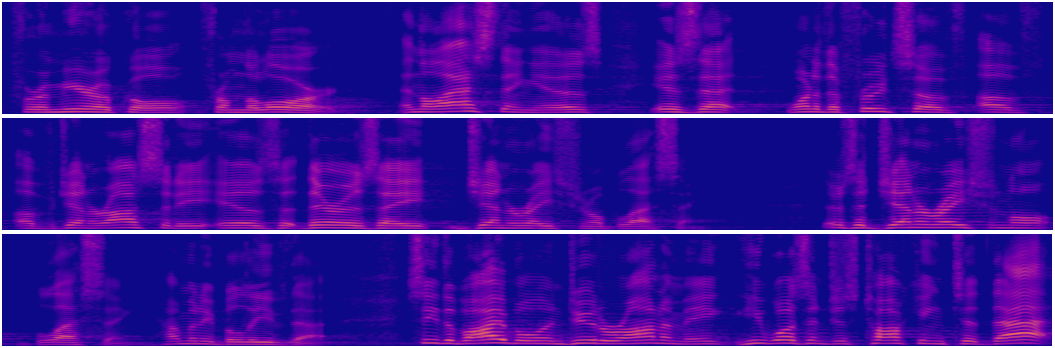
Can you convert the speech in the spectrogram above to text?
for a miracle from the Lord. And the last thing is, is that one of the fruits of, of, of generosity is that there is a generational blessing. There's a generational blessing. How many believe that? See, the Bible in Deuteronomy, he wasn't just talking to that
